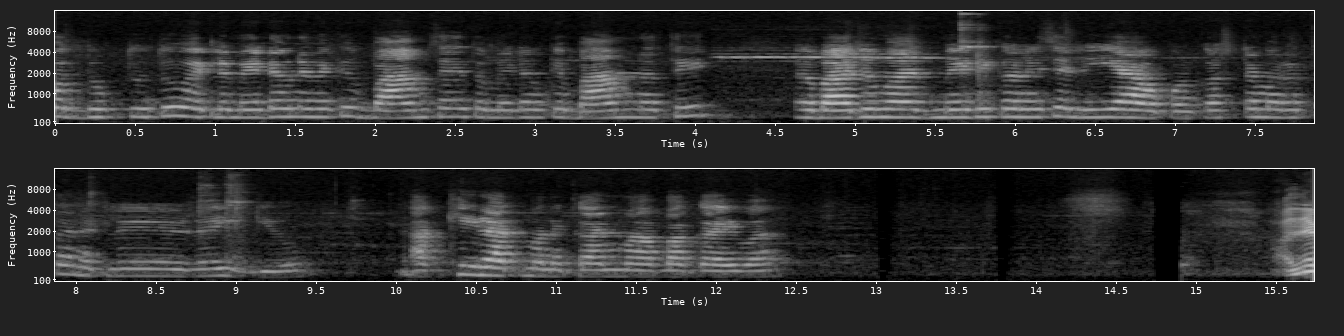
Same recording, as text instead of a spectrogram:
જ દુખતું હતું. એટલે મેડમને મેં કીધું બામ છે. તો મેડમ કે બામ નથી. બાજુમાં જ મેડિકલ છે લઈ આવો. પણ કસ્ટમર હતા ને એટલે રહી ગયો. આખી રાત મને કાનમાં આબાકા આવ્યા અને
